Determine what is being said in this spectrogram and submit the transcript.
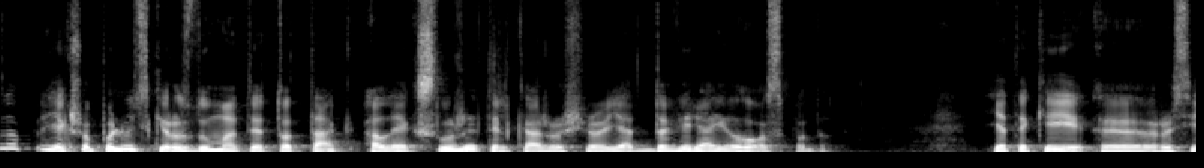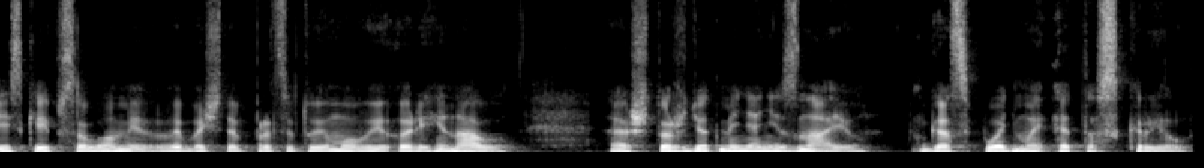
Ну, якщо по-людськи роздумати, то так, але як служитель кажу, що я довіряю Господу. Є такий е, російський псалом, вибачте, процитую мовою оригіналу, е, «Что ждет меня, не знаю, Господь мой это скрыл,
